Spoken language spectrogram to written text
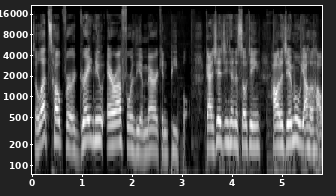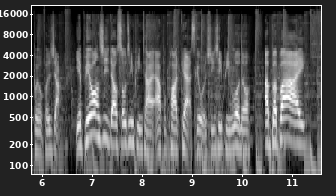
So let's hope for a great new era for the American people. 感谢今天的收听，好的节目要和好朋友分享，也别忘记到收听平台 Apple Podcast 给我星星评论哦。啊，拜拜。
